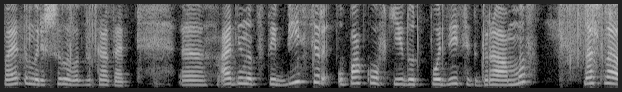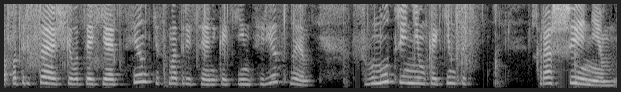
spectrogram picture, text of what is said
поэтому решила вот заказать. Э, одиннадцатый бисер. Упаковки идут по 10 граммов. Нашла потрясающие вот такие оттенки. Смотрите, они какие интересные. С внутренним каким-то крашением.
